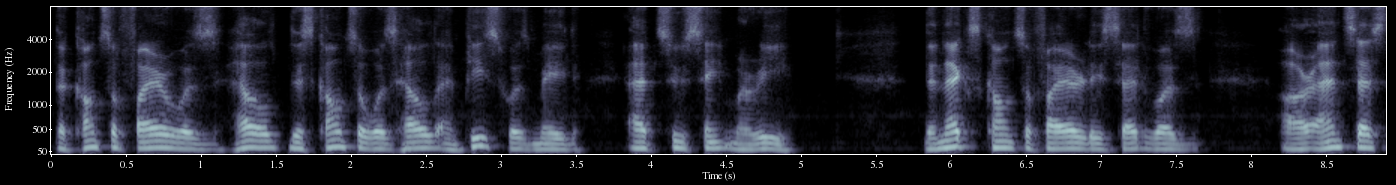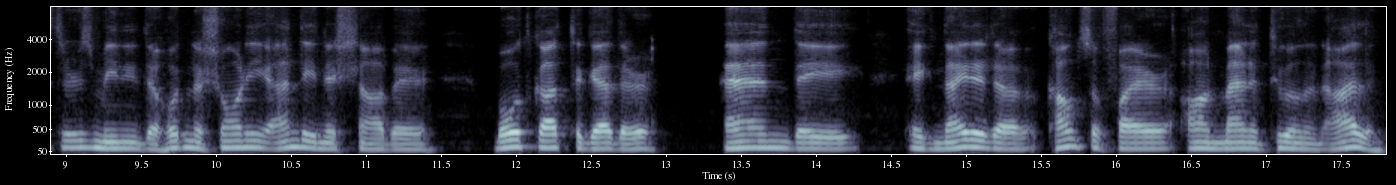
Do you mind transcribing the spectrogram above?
the council fire was held. This council was held, and peace was made at Sault Ste. Marie. The next council fire, they said, was our ancestors, meaning the Haudenosaunee and the Anishinaabe, both got together and they ignited a council fire on Manitoulin Island.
